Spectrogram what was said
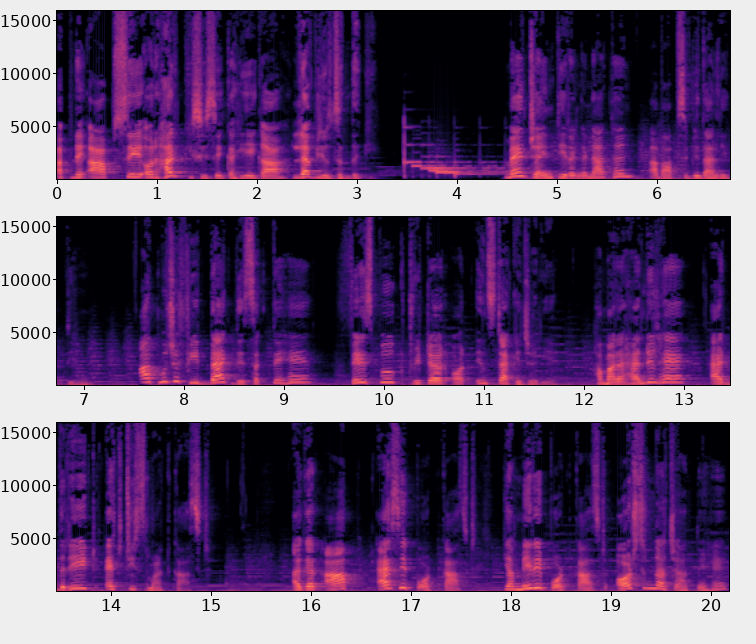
अपने आप से और हर किसी से कहिएगा, लव यू ज़िंदगी। मैं जयंती रंगनाथन, अब आपसे विदा लेती हूँ। आप मुझे फीडबैक दे सकते हैं फेसबुक ट्विटर और इंस्टा के ज़रिए। हमारा हैंडल है at the rate H T अगर आप ऐसे पॉडकास्ट या मेरे पॉडकास्ट और सुनना चाहते हैं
